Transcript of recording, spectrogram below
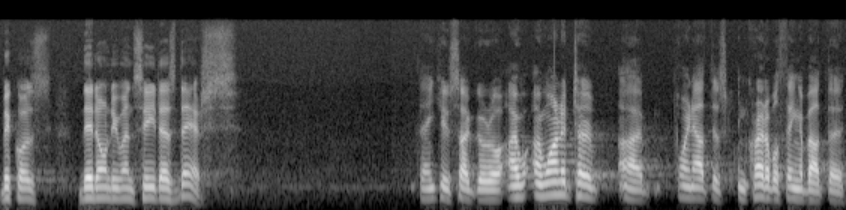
because they don't even see it as theirs. Thank you, Sadhguru. I, I wanted to uh, point out this incredible thing about the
